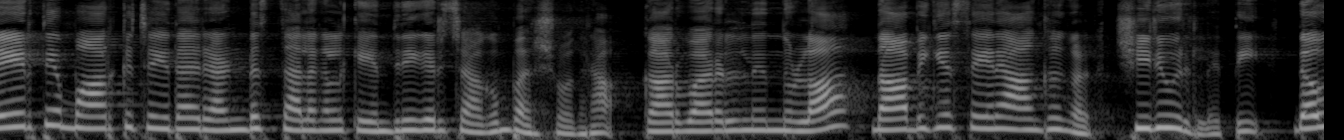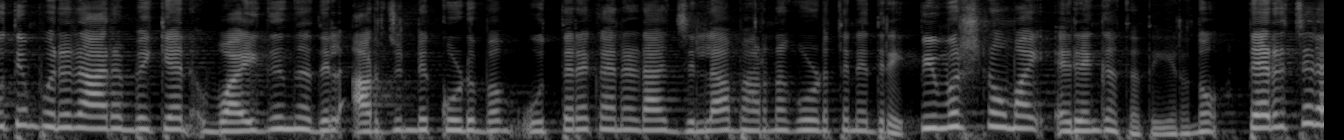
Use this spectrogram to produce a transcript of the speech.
നേരത്തെ മാർക്ക് ചെയ്ത രണ്ട് സ്ഥലങ്ങൾ കേന്ദ്രീകരിച്ചാകും പരിശോധന. കാർവാറിൽ നിന്നുള്ള നാവികസേന അംഗങ്ങൾ ഷിരൂരിലെത്തി ദൗത്യം പുനരാരംഭിക്കാൻ വൈകുന്നതിൽ അർജുന്റെ കുടുംബം ഉത്തര കന്നഡ ജില്ലാ ഭരണകൂടത്തിനെതിരെ വിമർശനവുമായി രംഗത്തെത്തിയിരുന്നു. തെരച്ചിൽ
